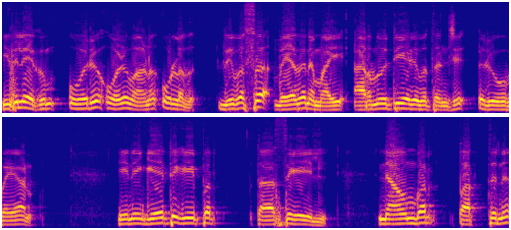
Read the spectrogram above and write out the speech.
ഇതിലേക്കും ഒരു ഒഴിവാണ് ഉള്ളത്. ദിവസ വേതനമായി അറുന്നൂറ്റി എഴുപത്തഞ്ച് രൂപയാണ്. ഇനി ഗേറ്റ് കീപ്പർ തസ്തികയിൽ നവംബർ പത്തിന്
